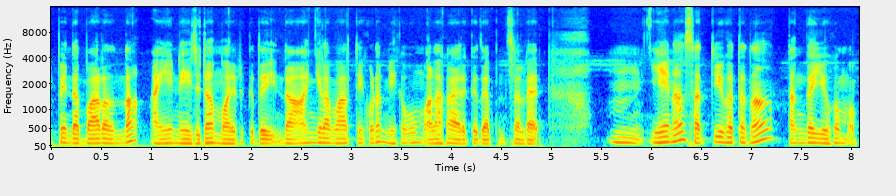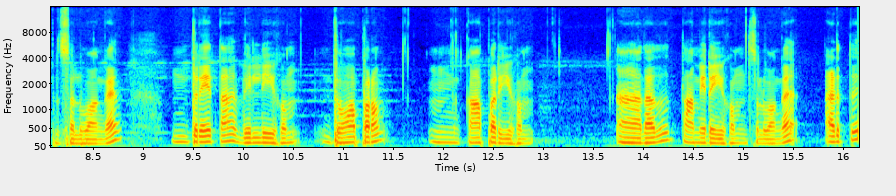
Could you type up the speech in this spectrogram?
இப்போ இந்த பாரதம் தான் அயன் ஏஜ்டாக மாறி இருக்குது. இந்த ஆங்கில வார்த்தை கூட மிகவும் அழகாக இருக்குது அப்படின்னு சொல்கிறார் ஏன்னா சத்தியுகத்தை தான் தங்க யுகம் அப்படின்னு சொல்லுவாங்க. ம், திரேதா வெள்ளி யுகம் துவாபரம் காப்பர் யுகம். அதாவது தாமிர யுகம்னு சொல்லுவாங்க. அடுத்து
